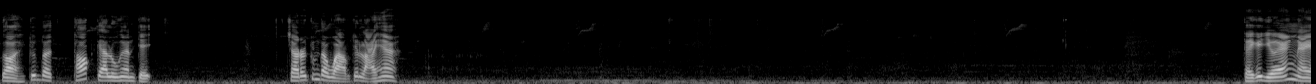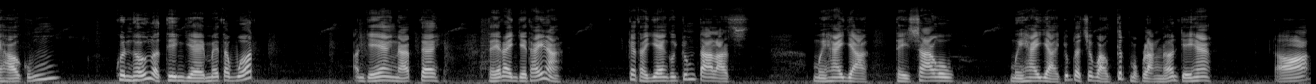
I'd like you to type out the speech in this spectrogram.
Rồi, chúng ta thoát ra luôn anh chị. Sau đó chúng ta vào trở lại ha. Thì cái dự án này họ cũng khuynh hướng là thiên về metaverse. Anh chị hang NFT thì ở đây anh chị thấy nè, cái thời gian của chúng ta là 12 giờ. Thì sau 12 giờ chúng ta sẽ vào kích một lần nữa anh chị ha. Đó,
